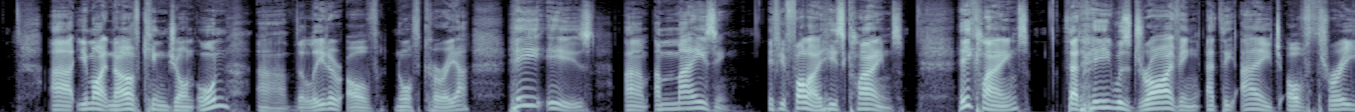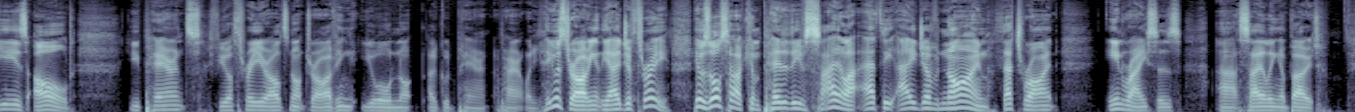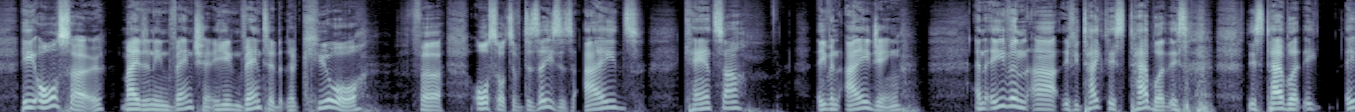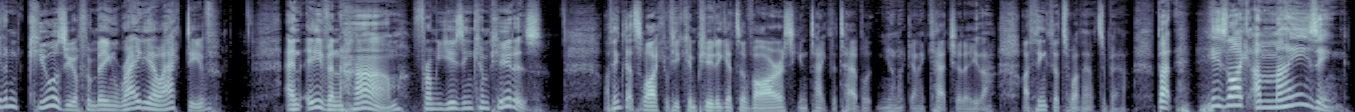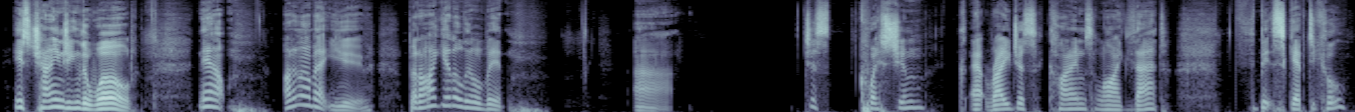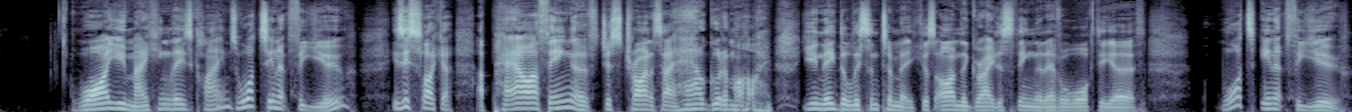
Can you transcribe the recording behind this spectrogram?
Uh, you might know of Kim Jong un, uh, the leader of North Korea. He is um, amazing if you follow his claims. He claims that he was driving at the age of three years old. You parents, if your three year old's not driving, you're not a good parent, apparently. He was driving at the age of three. He was also a competitive sailor at the age of nine. That's right, in races, uh, sailing a boat. He also made an invention. He invented a cure for all sorts of diseases AIDS, cancer, even aging. And even uh, if you take this tablet, this, this tablet, it even cures you from being radioactive and even harm from using computers. I think that's like if your computer gets a virus, you can take the tablet and you're not going to catch it either. I think that's what that's about. But he's like amazing. He's changing the world. Now, I don't know about you, but I get a little bit uh, just question outrageous claims like that. A bit skeptical. Why are you making these claims? What's in it for you? Is this like a, a power thing of just trying to say, How good am I? You need to listen to me because I'm the greatest thing that ever walked the earth. What's in it for you?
